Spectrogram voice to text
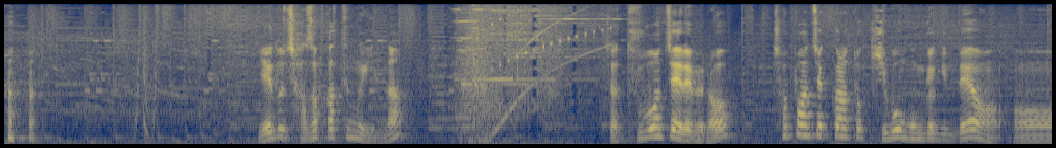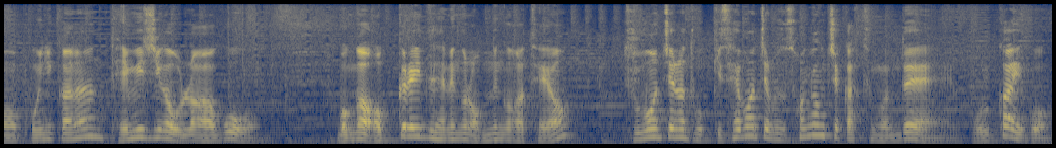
얘도 자석 같은 거 있나? 자, 두 번째 레벨업. 첫 번째 거는 또 기본 공격인데요. 어, 보니까는 데미지가 올라가고 뭔가 업그레이드 되는 건 없는 것 같아요. 두 번째는 도끼, 세 번째는 성경책 같은 건데 뭘까 이거?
